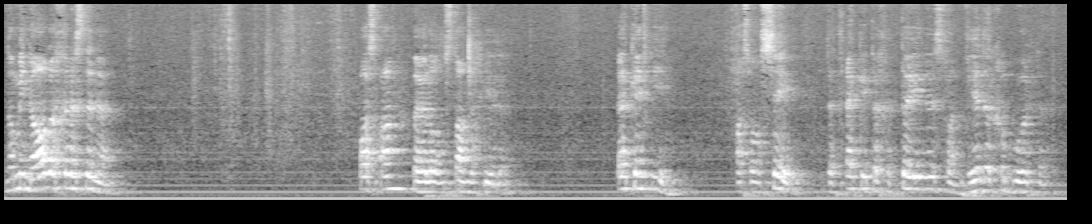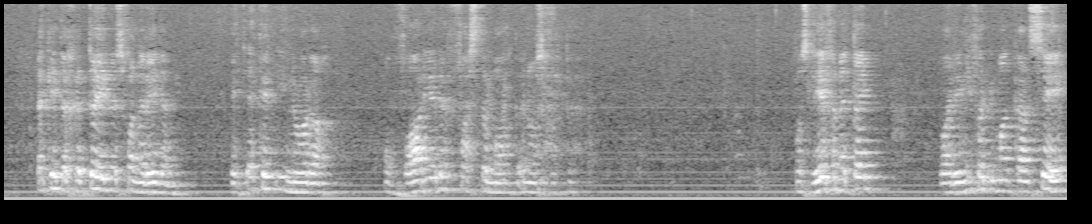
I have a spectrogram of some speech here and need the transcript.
Nominale Christene pas aan by hulle omstandighede. Ek en u as ons sê dat ek het 'n getuienis van wedergeboorte. Ek het 'n getuienis van redding het ek en u nodig om waarhede vas te maak in ons harte. Ons leef in 'n tyd waar jy nie vir iemand kan sê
